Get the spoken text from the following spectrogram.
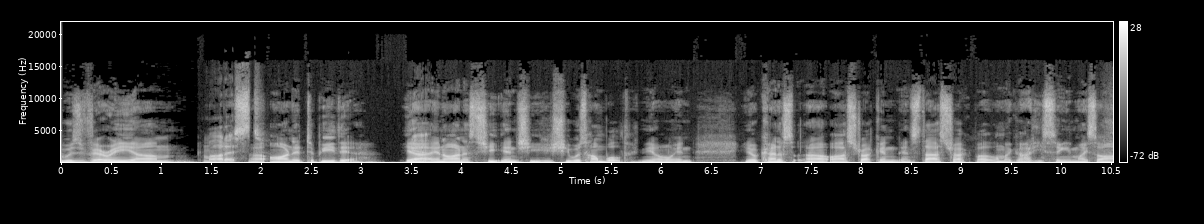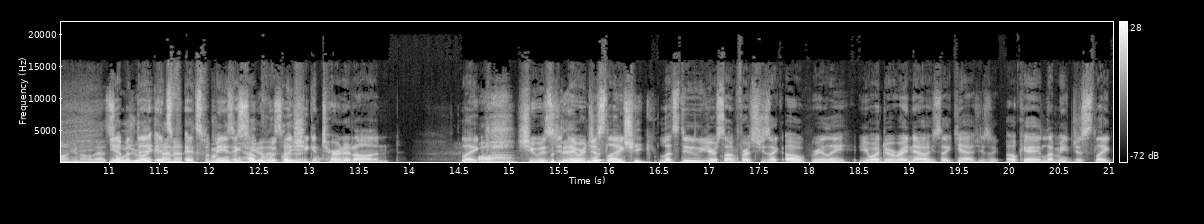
was very um modest. uh, honored to be there. Yeah, and honest. She and she she was humbled, you know, and you know, kind of uh, awestruck and, and starstruck But Oh my God, he's singing my song and all that. So yeah, it was but really the- it's kind of it's amazing how quickly she can turn it on. Like Oh, she was, they were just like, she- "Let's do your song first. She's like, "Oh, really? You want to do it right now?" He's like, "Yeah." She's like, "Okay, let me just like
